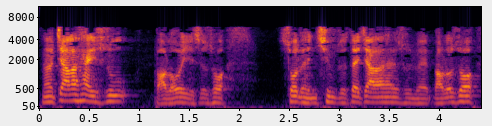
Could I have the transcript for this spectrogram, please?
那加拉太书保罗也是说说得很清楚，在加拉太书里面，保罗说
